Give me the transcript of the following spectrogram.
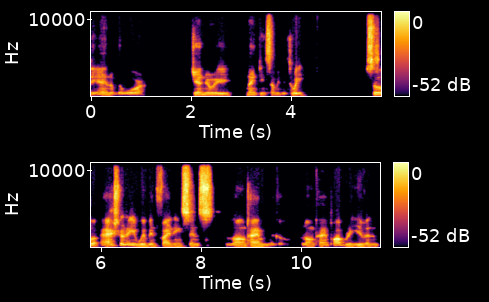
the end of the war, January 1973. So actually, we've been fighting since a long time ago, a long time, probably even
